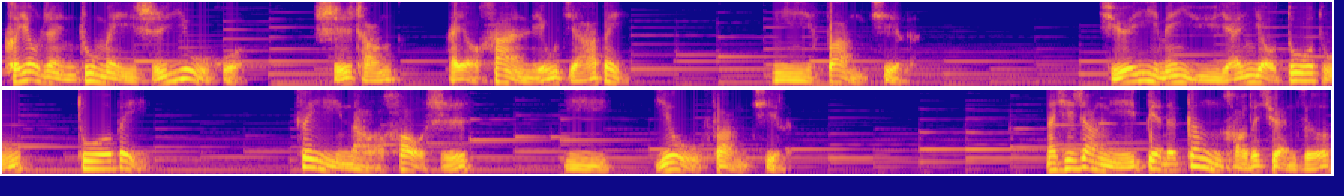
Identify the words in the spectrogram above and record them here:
可要忍住美食诱惑，时常还要汗流浃背。你放弃了。学一门语言要多读多背，费脑耗时，你又放弃了。那些让你变得更好的选择，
